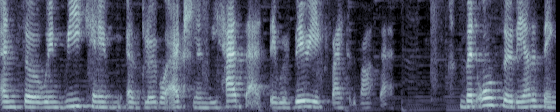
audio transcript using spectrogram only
And so when we came as Global Action and we had that, they were very excited about that. But also the other thing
